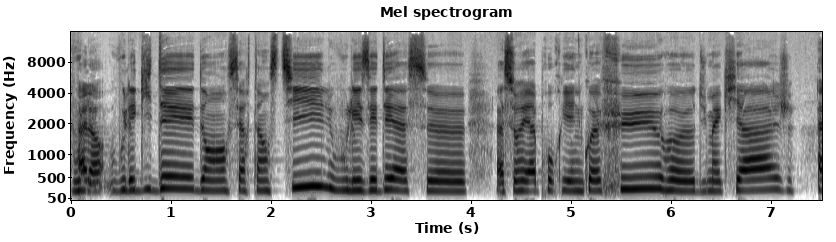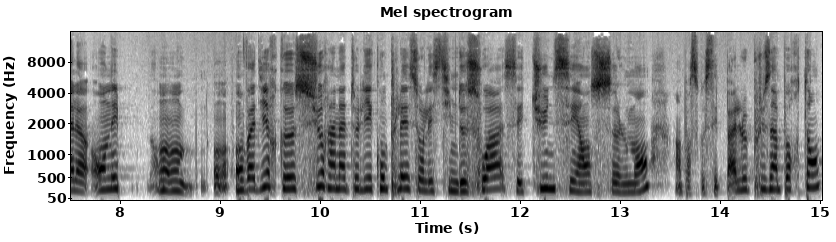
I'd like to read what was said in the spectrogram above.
vous, Alors, vous les guidez dans certains styles, vous les aidez à se, à se réapproprier une coiffure, euh, du maquillage? Alors, on est on, va dire que sur un atelier complet sur l'estime de soi, c'est une séance seulement, hein, parce que c'est pas le plus important.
